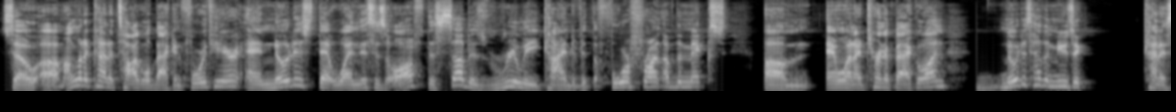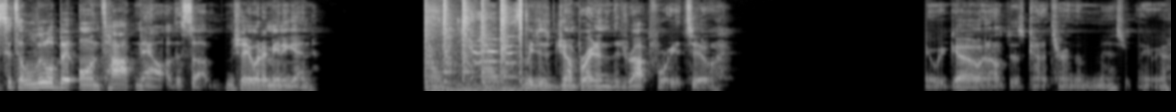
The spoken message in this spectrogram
So um, i'm going to kind of toggle back and forth here and notice that when this is off the sub is really kind of at the forefront of the mix um, and when i turn it back on notice how the music kind of sits a little bit on top now of the sub. Let me show you what i mean again. Let me just jump right into the drop for you too. Here we go and i'll just kind of turn the master here we go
